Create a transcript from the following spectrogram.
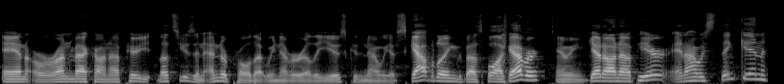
and run back on up here. Let's use an ender pearl that we never really use because now we have scaffolding, the best block ever. And we can get on up here. And I was thinking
